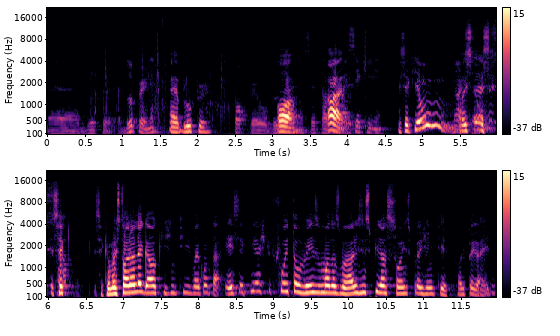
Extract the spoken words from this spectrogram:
é, blooper, é blooper, né? É, blooper. Popper ou blooper, Ó, né? Você tava ah, mais sequinha. Esse aqui é um. Esse his- é um esse, esse aqui, esse aqui é uma história legal que a gente vai contar. Esse aqui acho que foi talvez uma das maiores inspirações pra gente. Pode pegar ele.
